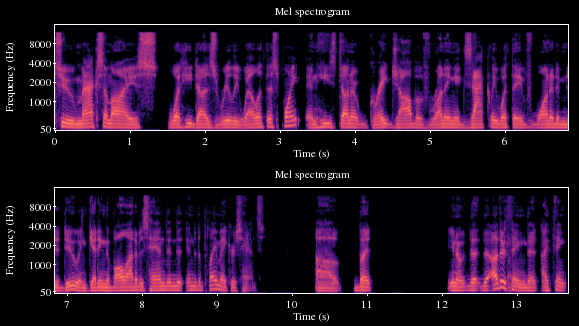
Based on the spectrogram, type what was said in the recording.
to maximize what he does really well at this point and he's done a great job of running exactly what they've wanted him to do and getting the ball out of his hand into, into the playmaker's hands uh, but you know the, the other thing that i think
